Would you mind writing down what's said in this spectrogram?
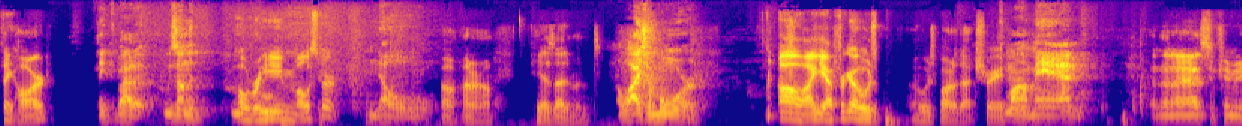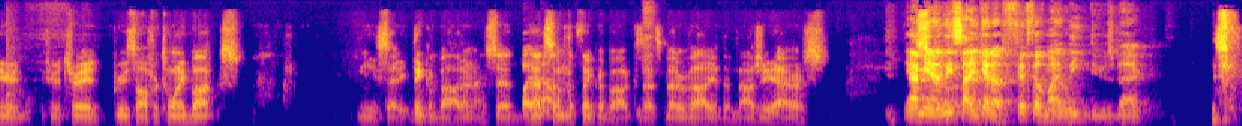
Think hard. Think about it. Who's on the? Who, Oh, who- Raheem Mostert. No, Oh, I don't know. He has Edmonds. Elijah Moore. Oh, I, yeah, I forgot who was who was part of that trade. Come on, man. And then I asked if he would if he would trade Breece Hall for 20 bucks. And he said he'd think about it. And I said, But that's no. something to think about because that's better value than Najee Harris. Yeah, I mean, at least I'd get a fifth of my league dues back. Is,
